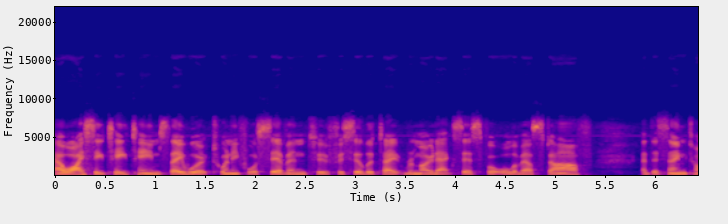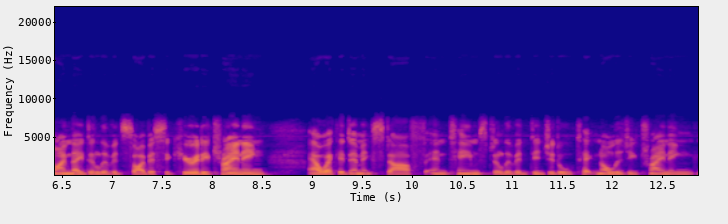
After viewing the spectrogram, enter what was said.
Our ICT teams, they work 24 7 to facilitate remote access for all of our staff. At the same time, they delivered cybersecurity training. Our academic staff and teams delivered digital technology training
